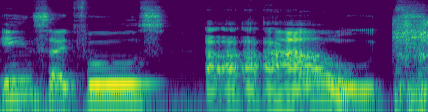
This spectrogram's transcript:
Insightfuls out.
